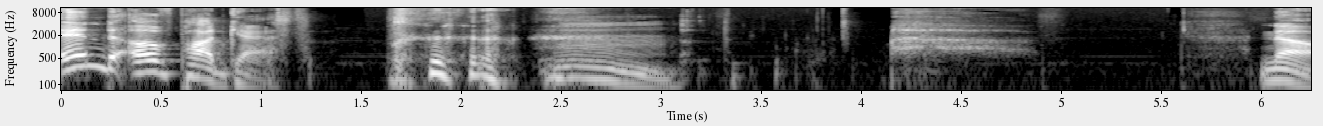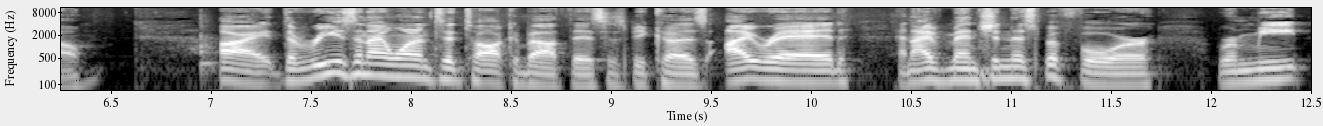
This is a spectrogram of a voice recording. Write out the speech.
End of podcast. Hmm. No. All right. The reason I wanted to talk about this is because I read, and I've mentioned this before, Ramit,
